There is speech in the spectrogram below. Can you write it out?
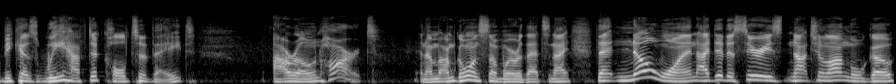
Because we have to cultivate our own heart. And I'm, I'm going somewhere with that tonight. That no one, I did a series not too long ago,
